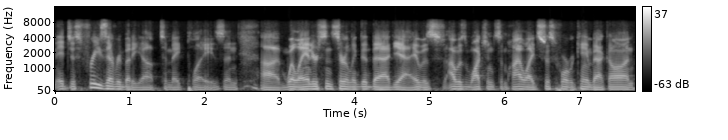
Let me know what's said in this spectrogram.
It just frees everybody up to make plays. And uh, Will Anderson certainly did that. Yeah, it was, I was watching some highlights just before we came back on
